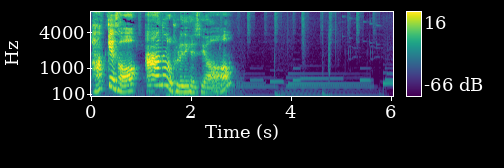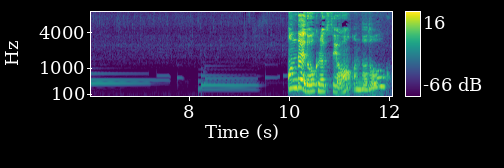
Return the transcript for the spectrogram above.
밖에서 안으로 blending 해주세요 언더에도 그려주세요 언더도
